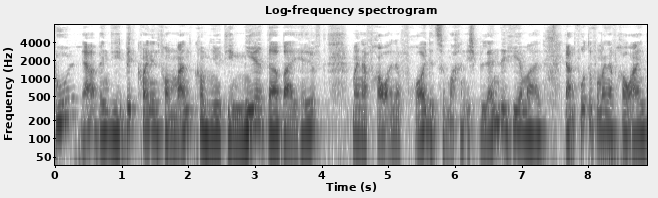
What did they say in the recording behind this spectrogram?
cool, ja, wenn die Bitcoin-Informant-Community mir dabei hilft, meiner Frau eine Freude zu machen. Ich blende hier mal ja, ein Foto von meiner Frau ein,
